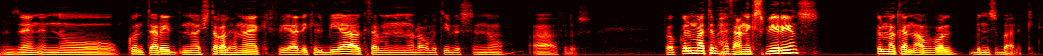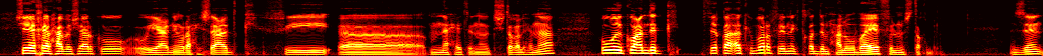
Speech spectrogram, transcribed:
زين إنه كنت أريد إنه أشتغل هناك في هذه البيئة أكثر من إنه رغبتي بس إنه آه فلوس. فكل ما تبحث عن اكسبيرينس كل ما كان أفضل بالنسبة لك. شيء اخير حاب أشاركه يعني وراح يساعدك في آه من ناحية إنه تشتغل هنا هو يكون عندك ثقة أكبر في إنك تقدم حل وظائف في المستقبل. زين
